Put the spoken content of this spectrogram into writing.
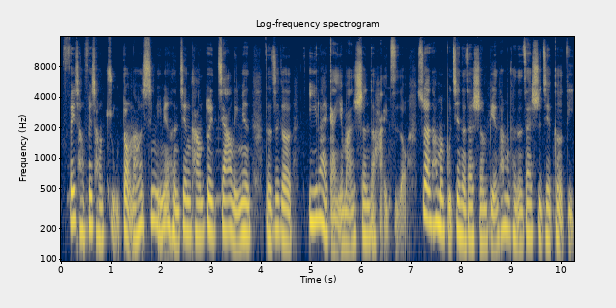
非常非常主动，然后心里面很健康，对家里面的这个。依赖感也蛮深的孩子哦，虽然他们不见得在身边，他们可能在世界各地，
